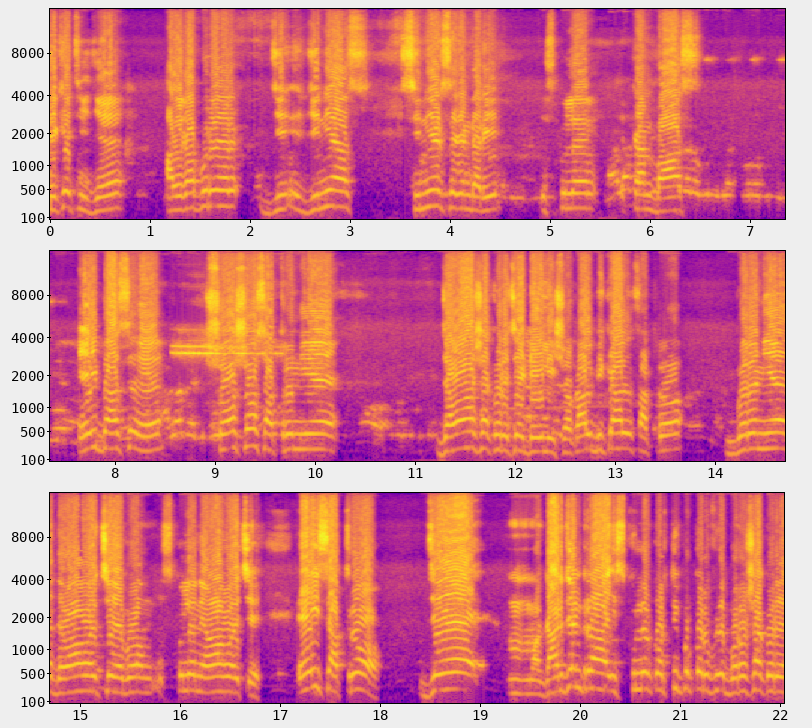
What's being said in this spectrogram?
দেখেছি যে আলগাপুরের জিনিয়াস সিনিয়র সেকেন্ডারি স্কুলের একখান বাস। এই বাসে শ শ ছাত্র নিয়ে যাওয়া আসা করেছে ডেইলি সকাল বিকাল ছাত্র গড়ে নিয়ে দেওয়া হয়েছে এবং স্কুলে নেওয়া হয়েছে। এই ছাত্র যে গার্জেনরা স্কুলের কর্তৃপক্ষের উপরে ভরসা করে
